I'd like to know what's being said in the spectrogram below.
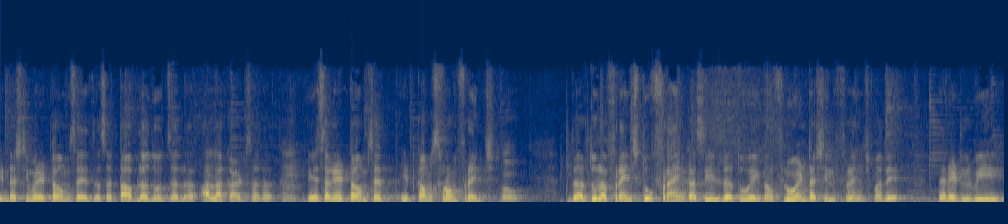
इंडस्ट्रीमध्ये टर्म्स आहेत जसं ताबला दोत झालं आला कार्ट झालं. हे सगळे टर्म्स आहेत इट कम्स फ्रॉम फ्रेंच हो. जर तुला फ्रेंच तू फ्रँक असेल जर तू एकदम फ्लुएंट असेल फ्रेंचमध्ये देन इट विल बी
